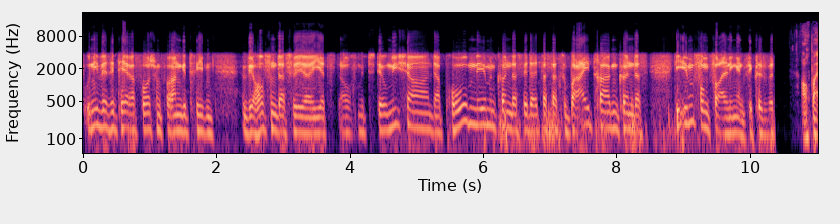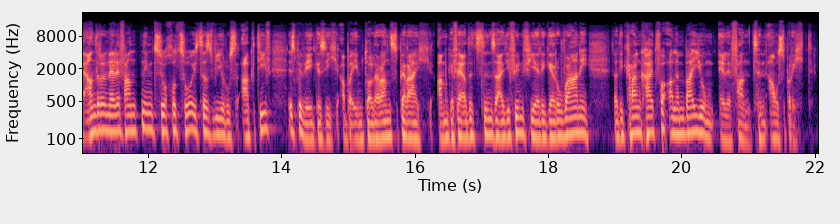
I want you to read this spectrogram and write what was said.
universitärer Forschung vorangetrieben. Wir hoffen, dass wir jetzt auch mit der UMISHA da Proben nehmen können, dass wir da etwas dazu beitragen können, dass die Impfung vor allen Dingen entwickelt wird. Auch bei anderen Elefanten im Zürcher Zoo ist das Virus aktiv, es bewege sich aber im Toleranzbereich. Am gefährdetsten sei die fünfjährige Rouwani, da die Krankheit vor allem bei Jungelefanten ausbricht.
